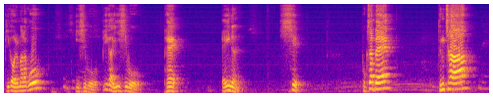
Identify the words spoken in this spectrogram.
b가 얼마라고? 25. b가 25. 100. a는 10. 복잡해? 등차? 네.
